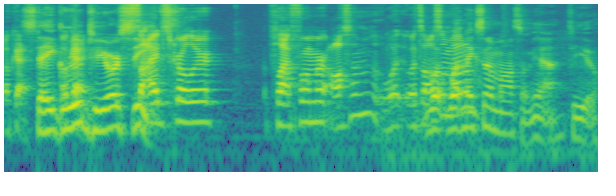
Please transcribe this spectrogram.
Okay. Stay glued okay. to your seat. Side scroller, platformer, awesome. What, what's awesome what about what makes them awesome? Yeah, to you.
